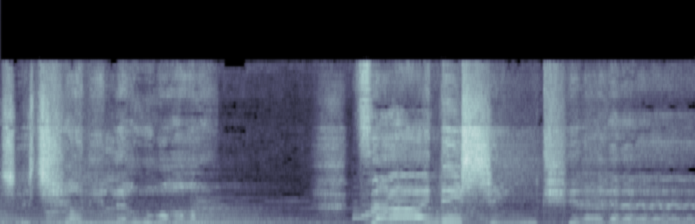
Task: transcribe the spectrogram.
只求你留我。在你心田。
